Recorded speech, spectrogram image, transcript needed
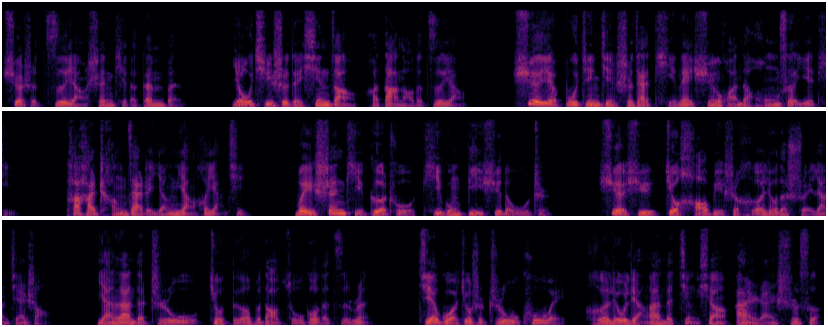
血是滋养身体的根本，尤其是对心脏和大脑的滋养。血液不仅仅是在体内循环的红色液体，它还承载着营养和氧气，为身体各处提供必需的物质。血虚就好比是河流的水量减少，沿岸的植物就得不到足够的滋润，结果就是植物枯萎。河流两岸的景象黯然失色。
